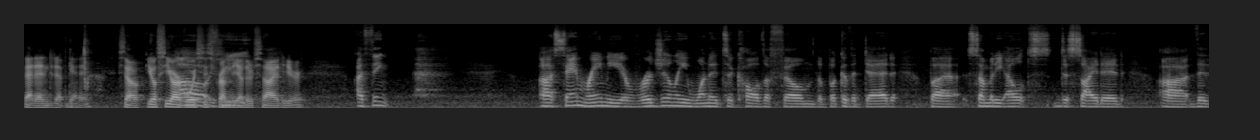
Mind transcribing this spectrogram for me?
that it ended up getting. So you'll see our Oh, voices from the other side here. I think uh, Sam Raimi originally wanted to call the film The Book of the Dead, but somebody else decided uh, that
